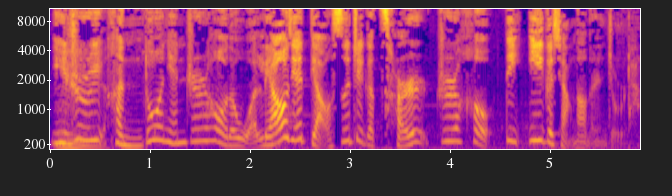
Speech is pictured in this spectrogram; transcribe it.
以至于很多年之后的我了解“屌丝”这个词儿之后，第一个想到的人就是他。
